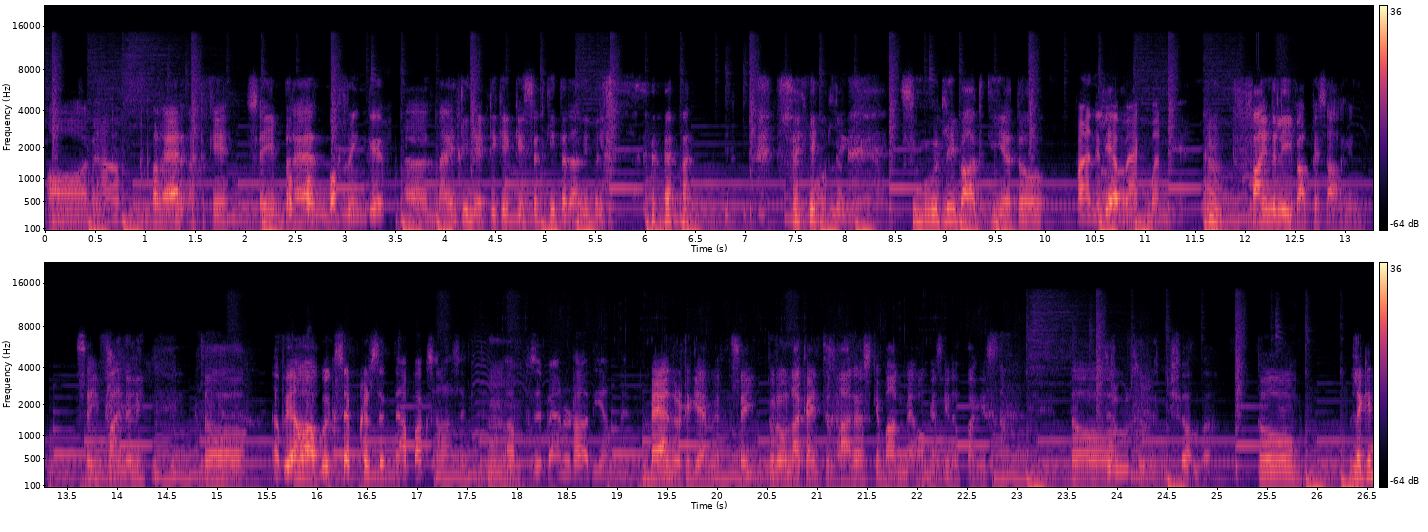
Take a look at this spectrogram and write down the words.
اور ہاں۔ بغیر اٹکے صحیح؟ بغیر نائنٹین ایٹی کے۔ کیسٹ کی طرح نہیں بالکل۔ صحیح؟ سموتھلی بات کی ہے تو فائنلی آپ میک بن گئے۔ فائنلی واپس آ گئے۔ صحیح فائنلی تو ابھی ہم آپ کو ایکسپٹ کر سکتے ہیں آپ پاکستان آ سکتے ہیں۔ آپ سے بین اٹھا دیا ہم نے۔ بین اٹھ گیا میرا صحیح۔ کورونا کا انتظار ہے اس کے بعد میں آؤں گا سیدھا پاکستان۔ تو ضرور ضرور انشاءاللہ۔ تو لیکن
